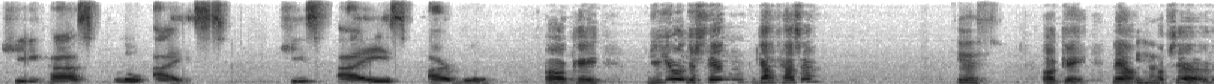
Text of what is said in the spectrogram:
He has blue eyes. His eyes are blue. Okay. Do you understand, Gathasa? Yes. Okay, now observe.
